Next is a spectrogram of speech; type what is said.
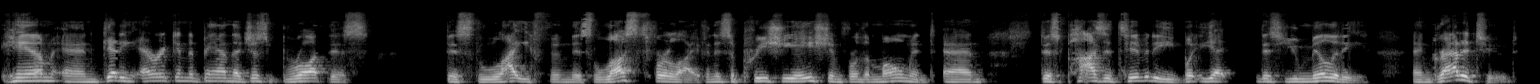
him and getting Erik in the band that just brought this this life and this lust for life and this appreciation for the moment and this positivity but yet this humility and gratitude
